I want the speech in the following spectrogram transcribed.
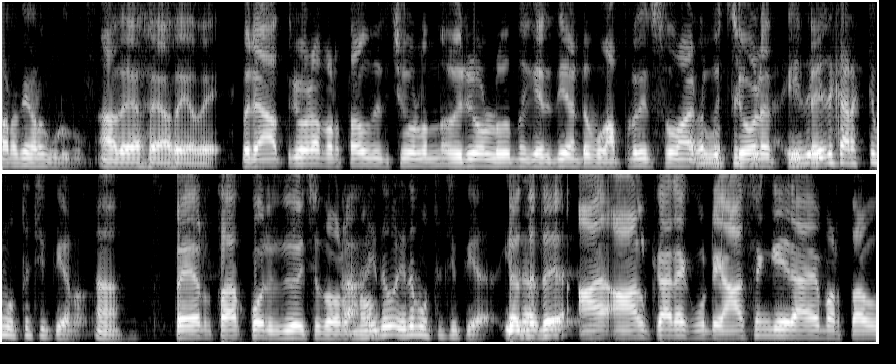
പറഞ്ഞാണ് കൊടുക്കും. അതെ അതെ അതെ അതെ. ഇപ്പൊ രാത്രിയോടെ ഭർത്താവ് തിരിച്ചുകൊള്ളുന്ന വരുള്ളൂ എന്ന് കരുതിയാണ്ട് അപ്രതീക്ഷിതമായിട്ട് ഉച്ചയോടെ ഇത് എത്തിയിട്ട് ഇത് കറക്റ്റ് മുത്തുച്ചിപ്പിയാണ്. സ്പെയർ താക്കോൽ ഉപയോഗിച്ച് തുറന്നു. ഇത് ഇത് മുത്തുച്ചിപ്പിയാ. എന്നിട്ട് ആൾക്കാരെ കൂട്ടി ആശങ്കയിലായ ഭർത്താവ്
